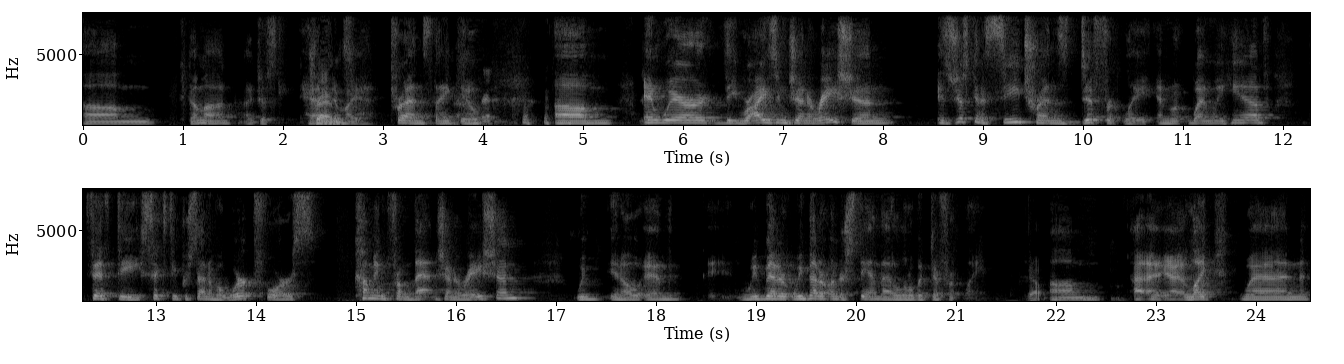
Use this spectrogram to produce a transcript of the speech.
um, come on i just had trends. it in my trends thank you um, and where the rising generation is just going to see trends differently. And when we have 50, 60% of a workforce coming from that generation, we, you know, and we better, we better understand that a little bit differently. Yeah. Um, I, I, like when,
